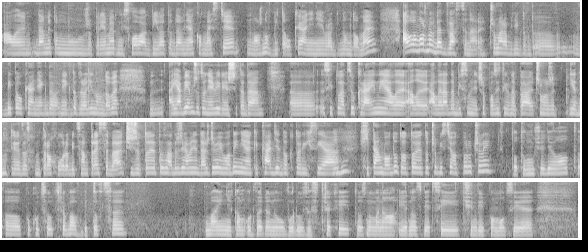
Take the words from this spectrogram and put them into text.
ale dajme tomu, že priemerný Slovák býva teda v nejakom meste, možno v bytovke, ani nie v rodinnom dome. Alebo môžeme dať dva scenáre. Čo má robiť niekto v bytovke a niekto, niekto v rodinnom dome. A ja viem, že to nevyrieši teda uh, situáciu krajiny, ale, ale, ale rada by som niečo pozitívne povedala, čo môže jednotlivec aspoň trochu urobiť sám pre seba. Čiže to je to zadržiavanie dažďovej vody, nejaké kade, do ktorých si ja uh-huh. chytám vodu. Toto je to, čo by ste odporučili? Toto může dělat, pokud jsou třeba v bytovce mají někam odvedenou vodu ze střechy. To znamená, jedna z věcí, čím ví pomoc, je,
